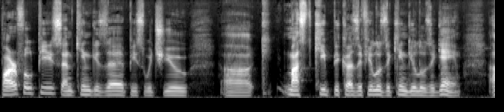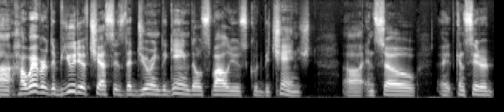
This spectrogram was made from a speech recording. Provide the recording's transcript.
powerful piece, and king is a piece which you uh, must keep because if you lose the king, you lose a game. Uh, however, the beauty of chess is that during the game, those values could be changed, uh, and so it's considered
